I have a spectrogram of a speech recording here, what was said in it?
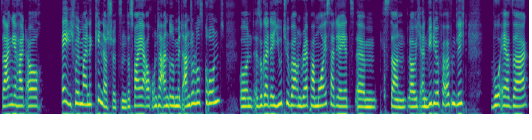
sagen ja halt auch, hey, ich will meine Kinder schützen. Das war ja auch unter anderem mit Angelos Grund. Und sogar der YouTuber und Rapper Mois hat ja jetzt ähm, gestern, glaube ich, ein Video veröffentlicht, wo er sagt,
